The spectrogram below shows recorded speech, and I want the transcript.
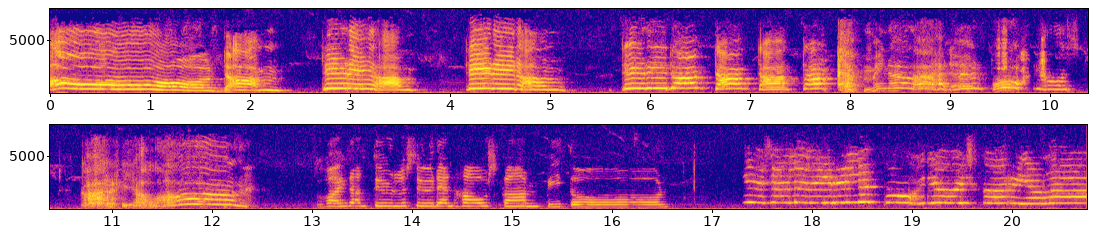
Oh, dam, dididam, dididam, dididam, dam, dam, dam. Minä lähden Pohjois-Karjalaan. Vaihdan tylsyyden hauskaan pitoon. Kesäleirille Pohjois-Karjalaan!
